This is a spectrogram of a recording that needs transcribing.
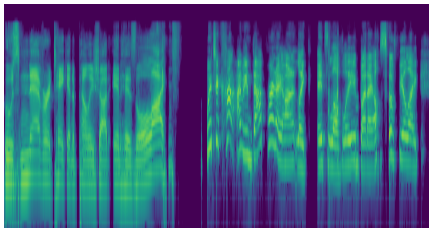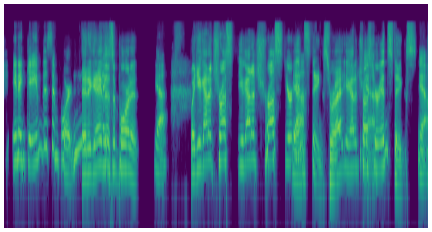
who's never taken a penalty shot in his life. Which it kind I mean, that part I on it like it's lovely, but I also feel like in a game this important. In a game Like- that's important. Yeah. But you got to trust, you got to trust your Yeah. instincts, right? You got to trust Yeah. your instincts. Yeah.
